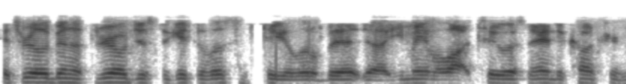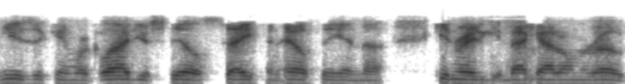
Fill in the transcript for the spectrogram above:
it's really been a thrill just to get to listen to you a little bit. Uh, you mean a lot to us and to country music and we're glad you're still safe and healthy and uh getting ready to get back out on the road.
